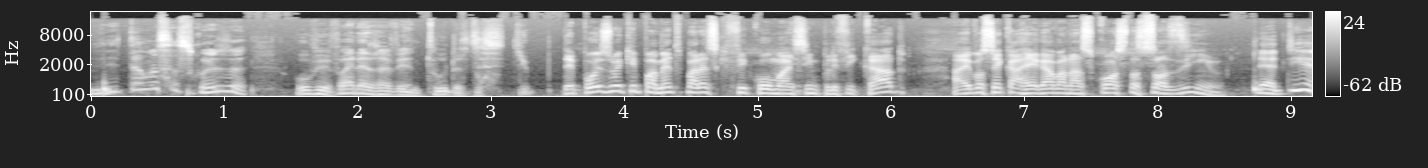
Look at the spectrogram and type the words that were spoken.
Então essas coisas, houve várias aventuras desse tipo. Depois o equipamento parece que ficou mais simplificado, aí você carregava nas costas sozinho. É, tinha,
